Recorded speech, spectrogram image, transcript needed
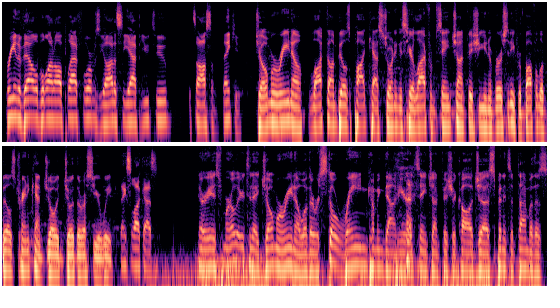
Free and available on all platforms, the Audacy app, YouTube. It's awesome. Thank you. Joe Marino, Locked On Bills podcast, joining us here live from St. John Fisher University for Buffalo Bills training camp. Joe, enjoy the rest of your week. Thanks a lot, guys. There he is from earlier today, Joe Marino. Well, there was still rain coming down here at St. John Fisher College, uh, spending some time with us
